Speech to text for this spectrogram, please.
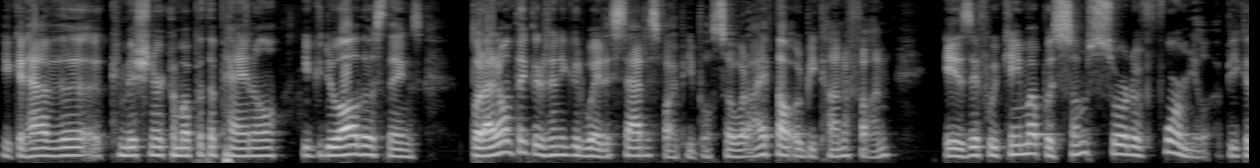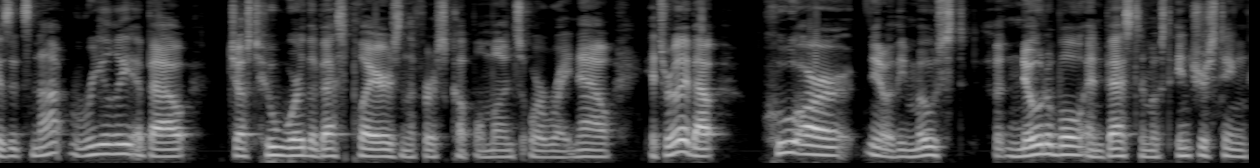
You could have the commissioner come up with a panel. You could do all those things. But I don't think there's any good way to satisfy people. So what I thought would be kind of fun is if we came up with some sort of formula because it's not really about just who were the best players in the first couple months or right now. It's really about who are, you know, the most notable and best and most interesting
